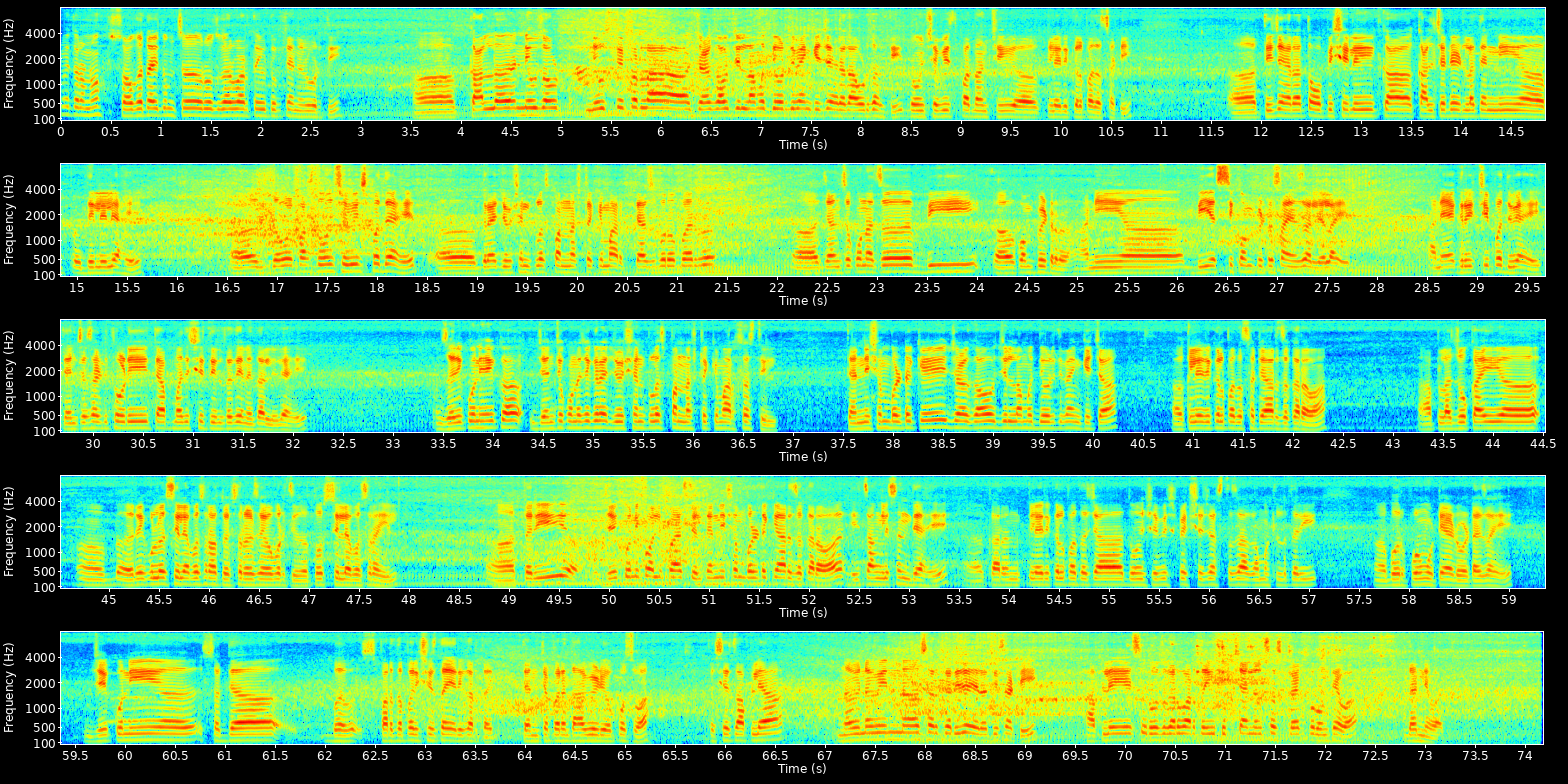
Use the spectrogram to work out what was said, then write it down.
मित्रांनो स्वागत आहे तुमचं रोजगार वार्ता. यूट्यूब चॅनलवरती काल न्यूज आउट न्यूजपेपरला जळगाव जिल्हा मध्यवर्ती बँकेची जाहिरात आउट झाली दोनशे वीस पदांची क्लेरिकल पदासाठी. ती जाहिरात ऑफिशियली का कालच्या डेटला त्यांनी प- दिलेली आहे. जवळपास दोनशे वीस पदे आहेत ग्रॅज्युएशन प्लस पन्नास टक्के मार्क त्याचबरोबर ज्यांचं कोणाचं बी कॉम्प्युटर आणि B S C computer science झालेलं आहे. आणि ॲग्रीची पदवी आहे. त्यांच्यासाठी थोडी त्यामध्ये शिथिलता देण्यात आलेली आहे. जरी कोणी एक ज्यांचे कोणाचे ग्रॅज्युएशन प्लस पन्नास टक्के मार्क्स असतील त्यांनी शंभर टक्के जळगाव जिल्हा मध्यवर्ती बँकेच्या क्लेरिकल पदासाठी अर्ज करावा. आपला जो काही रेग्युलर सिलेबस राहतो आहे सरळ सेवा भरतीचा तोच सिलेबस राहील. तरी जे कोणी क्वालिफाय असतील त्यांनी शंभर टक्के अर्ज करावा. ही चांगली संधी आहे. कारण क्लेरिकल पदाच्या दोनशे वीसपेक्षा जास्त जागा म्हटलं तरी भरपूर मोठी ॲडव्हर्टाईज आहे. जे कोणी सध्या ब स्पर्धा परीक्षेची तयारी करत आहेत त्यांच्यापर्यंत हा व्हिडिओ पोचवा तसेच आपल्या नवीन नवीन सरकारी जाहिरातीसाठी आपले रोजगार वार्ता यूट्यूब चॅनल सबस्क्राईब करून ठेवा. धन्यवाद.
